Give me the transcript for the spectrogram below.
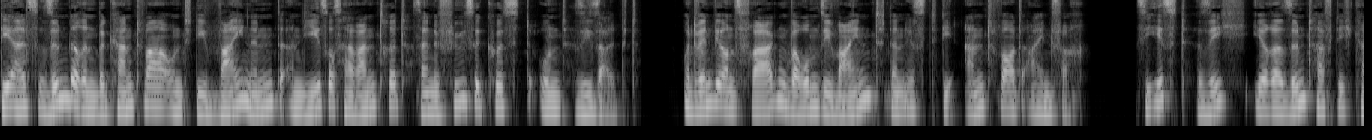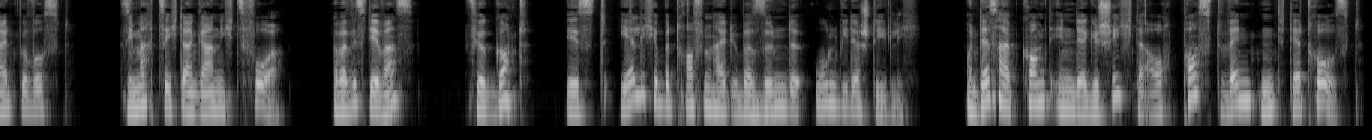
die als Sünderin bekannt war und die weinend an Jesus herantritt, seine Füße küsst und sie salbt. Und wenn wir uns fragen, warum sie weint, dann ist die Antwort einfach. Sie ist sich ihrer Sündhaftigkeit bewusst. Sie macht sich da gar nichts vor. Aber wisst ihr was? Für Gott ist ehrliche Betroffenheit über Sünde unwiderstehlich. Und deshalb kommt in der Geschichte auch postwendend der Trost.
